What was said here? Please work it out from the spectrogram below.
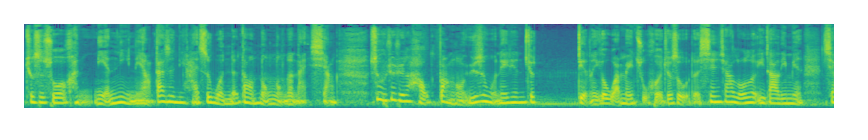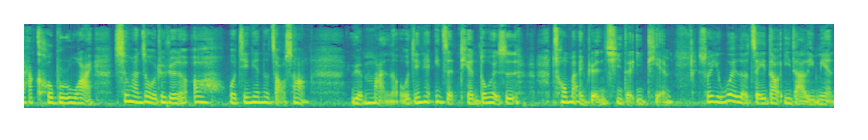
就是说很黏腻那样。但是你还是闻得到浓浓的奶香，所以我就觉得好棒哦。于是我那天就点了一个完美组合，就是我的鲜虾罗勒意大利面加 CoBrew Ice。吃完之后，我就觉得啊，我今天的早上圆满了，我今天一整天都会是 充满元气的一天。所以为了这一道意大利面，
